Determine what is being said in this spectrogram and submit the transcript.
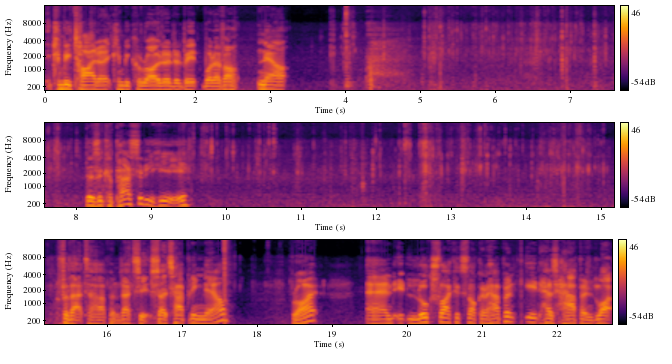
it can be tighter, it can be corroded a bit, whatever. Now, there's a capacity here for that to happen. That's it. So it's happening now, right? And it looks like it's not going to happen. It has happened. Like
